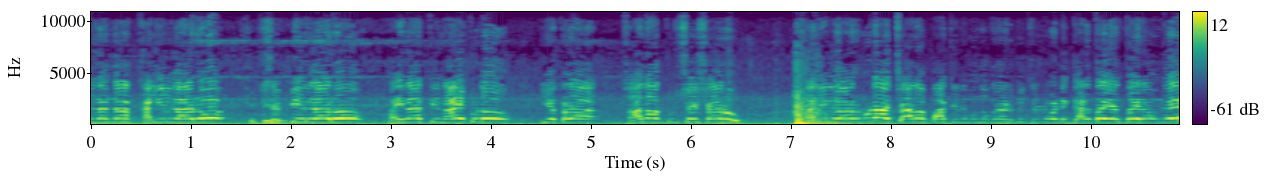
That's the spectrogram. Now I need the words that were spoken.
విధంగా ఖలీల్ గారు షబ్బీర్ గారు మైనార్టీ నాయకుడు ఇక్కడ చాలా కృషి చేశారు. ఖలీల్ గారు కూడా చాలా పార్టీని ముందుకు నడిపించినటువంటి ఘనత ఎంతైనా ఉంది.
